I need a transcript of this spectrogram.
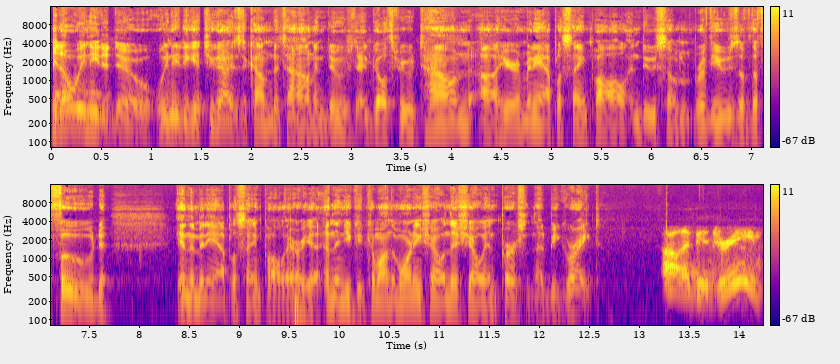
you know, what we need to do. We need to get you guys to come to town and do go through town uh, here in Minneapolis, St. Paul, and do some reviews of the food in the Minneapolis, St. Paul area, and then you could come on the morning show and this show in person. That'd be great. Oh, that'd be a dream.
